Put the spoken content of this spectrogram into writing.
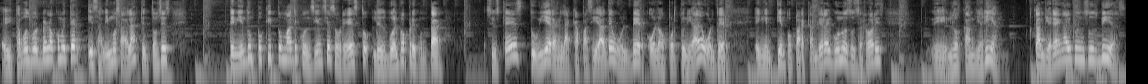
evitamos volverlo a cometer y salimos adelante. Entonces, teniendo un poquito más de conciencia sobre esto, les vuelvo a preguntar, si ustedes tuvieran la capacidad de volver o la oportunidad de volver en el tiempo para cambiar algunos de sus errores, eh, lo cambiarían. ¿Cambiarían algo en sus vidas?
